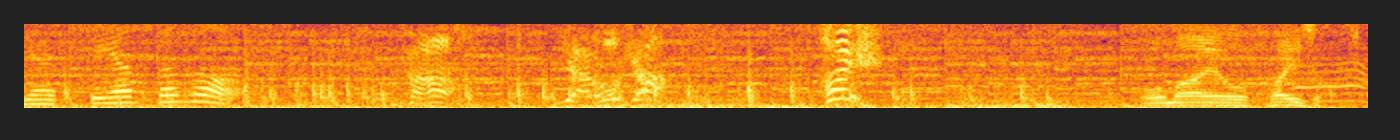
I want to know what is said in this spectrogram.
やってやったぞ。さあやろうか！はい！お前を排除する。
